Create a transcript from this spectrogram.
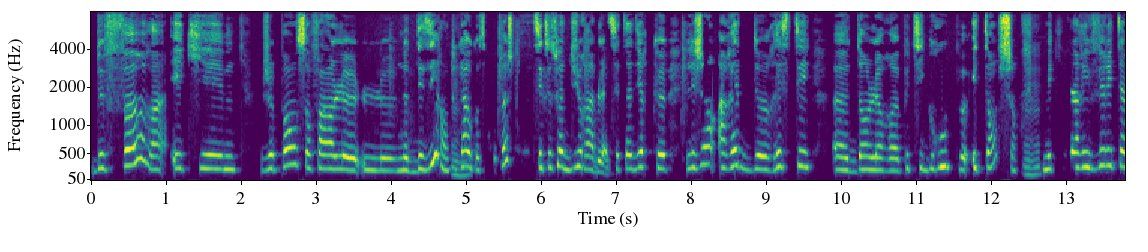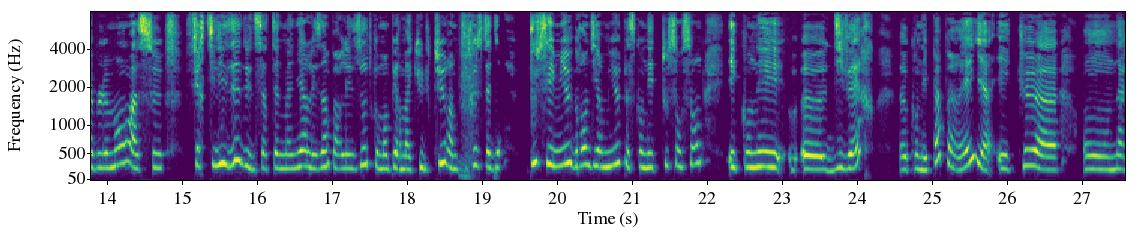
de fort et qui est je pense, enfin, le, le, notre désir, en tout cas, mhm. au Conseil de poche, c'est que ce soit durable. C'est-à-dire que les gens arrêtent de rester euh, dans leur euh, petit groupe étanche, mhm. mais qu'ils arrivent véritablement à se fertiliser d'une certaine manière les uns par les autres, comme en permaculture, un petit peu, c'est-à-dire pousser mieux, grandir mieux, parce qu'on est tous ensemble et qu'on est euh, divers, qu'on n'est pas pareil et que on a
